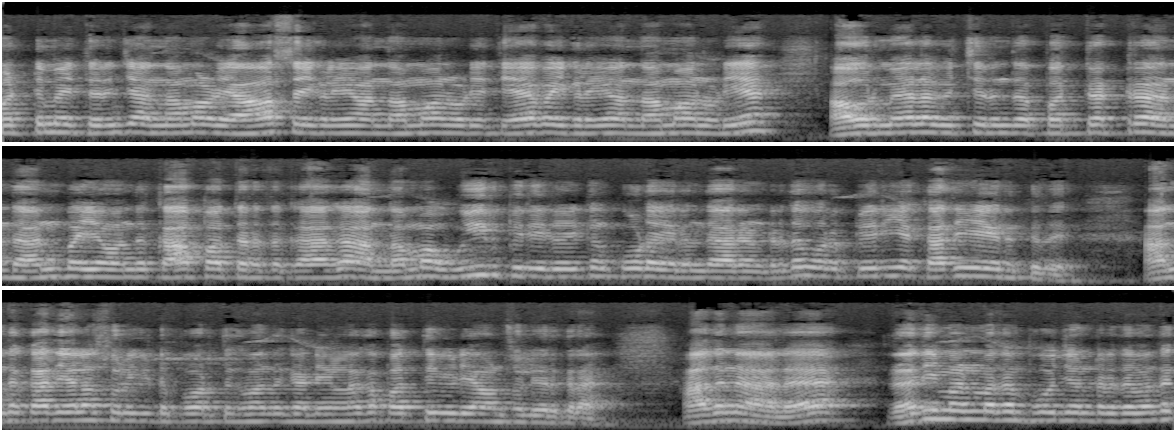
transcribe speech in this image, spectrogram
மட்டுமே தெரிஞ்சு அந்த அம்மாவுடைய ஆசைகளையும் அந்த அம்மானுடைய தேவைகளையும் அந்த அம்மானுடைய அவர் மேலே வச்சிருந்த பற்றற்ற அந்த அன்பையும் வந்து காப்பாற்றுறதுக்காக அந்த அம்மா உயிர் பிரிவு வரைக்கும் கூட இருந்தாருன்றது ஒரு பெரிய கதையே இருக்குது. அந்த கதையெல்லாம் சொல்லிக்கிட்டு போகிறதுக்கு வந்து கேட்டிங்கனாக்கா பத்து வீடியோன்னு சொல்லியிருக்கிறேன். அதனால் ரதி மன்மதன் பூஜைன்றது வந்து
